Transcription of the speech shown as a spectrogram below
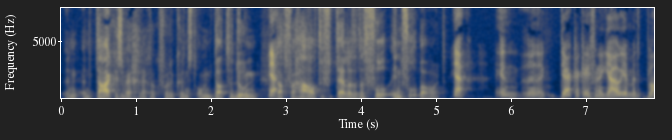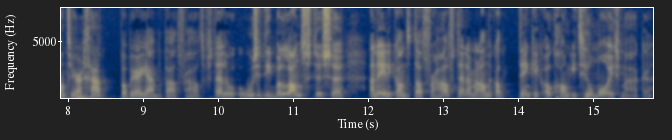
een, een, taak is weggelegd ook voor de kunst om dat te doen. Ja. Dat verhaal te vertellen, dat het voel, invoelbaar wordt. Ja, en uh, Dirk, kijk even naar jou. Je hebt met de plantenjaar gaat. Probeer jij een bepaald verhaal te vertellen. Hoe, hoe zit die balans tussen aan de ene kant dat verhaal vertellen... maar aan de andere kant denk ik ook gewoon iets heel moois maken?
